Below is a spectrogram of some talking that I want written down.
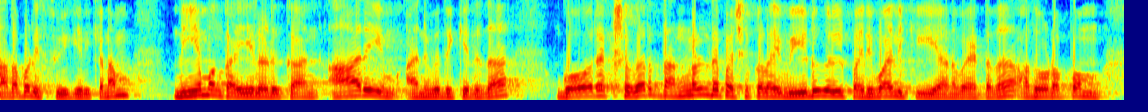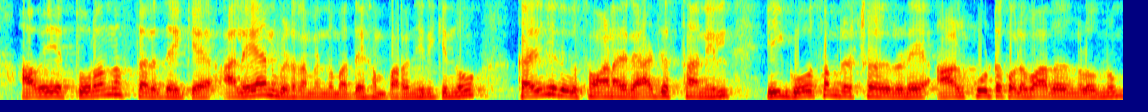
നടപടി സ്വീകരിക്കണം. നിയമം കയ്യിലെടുക്കാൻ ആരെയും അനുവദിക്കരുത്. ഗോരക്ഷകർ തങ്ങളുടെ പശുക്കളെ വീടുകളിൽ പരിപാലിക്കുകയാണ് വേണ്ടത്. അതോടൊപ്പം അവയെ തുറന്ന സ്ഥലത്തേക്ക് അലയാൻ വിടണമെന്നും അദ്ദേഹം പറഞ്ഞിരിക്കുന്നു. കഴിഞ്ഞ ദിവസമാണ് രാജസ്ഥാനിൽ ഈ ഗോസംരക്ഷകരുടെ ആൾക്കൂട്ട കൊലപാതകങ്ങളൊന്നും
